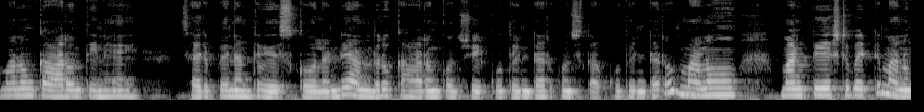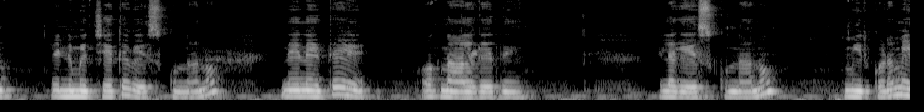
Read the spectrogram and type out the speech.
మనం కారం తినే సరిపోయినంత వేసుకోవాలండి. అందరూ కారం కొంచెం ఎక్కువ తింటారు కొంచెం తక్కువ తింటారు. మనం మన టేస్ట్ పెట్టి మనం ఎండుమిర్చి అయితే వేసుకున్నాను. నేనైతే ఒక నాలుగైదు ఇలా వేసుకున్నాను. మీరు కూడా మీ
